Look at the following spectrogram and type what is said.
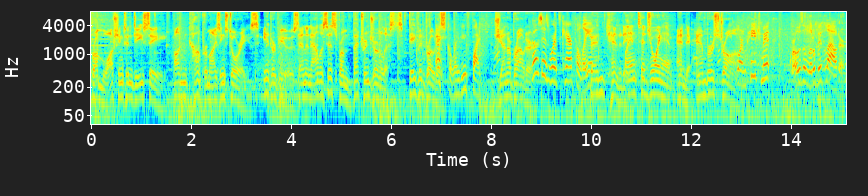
From Washington, D.C., uncompromising stories, interviews, and analysis from veteran journalists David Brody. Escalating fight. Jenna Browder. Chose his words carefully. Ben Kennedy. Plan to join him. And Amber Strong. For impeachment grows a little bit louder.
